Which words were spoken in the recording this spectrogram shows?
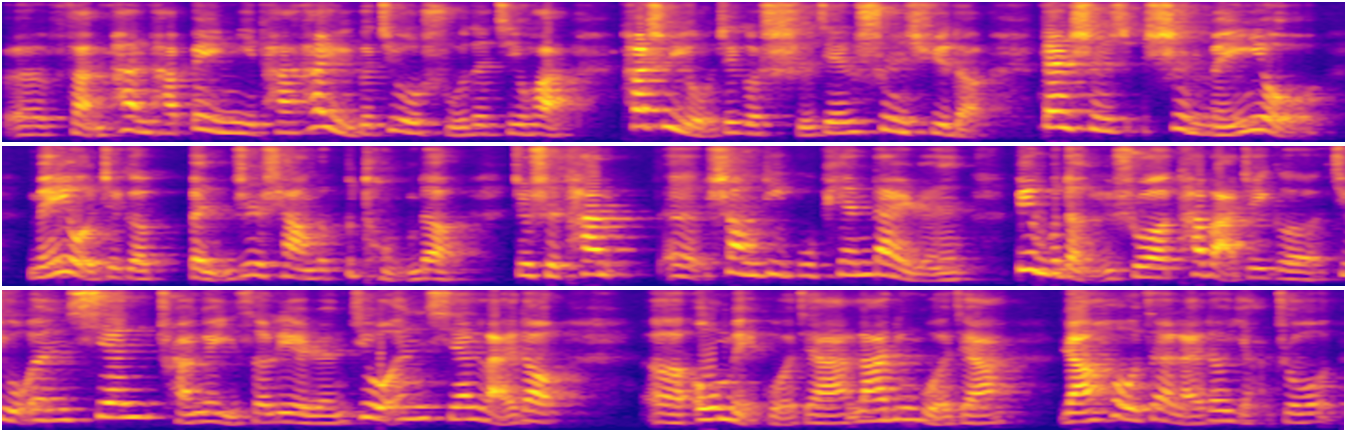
呃，反叛他、背逆他，他有一个救赎的计划，他是有这个时间顺序的，但是是没有没有这个本质上的不同的，就是他呃，上帝不偏待人，并不等于说他把这个救恩先传给以色列人，救恩先来到呃欧美国家、拉丁国家。然后再来到亚洲，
